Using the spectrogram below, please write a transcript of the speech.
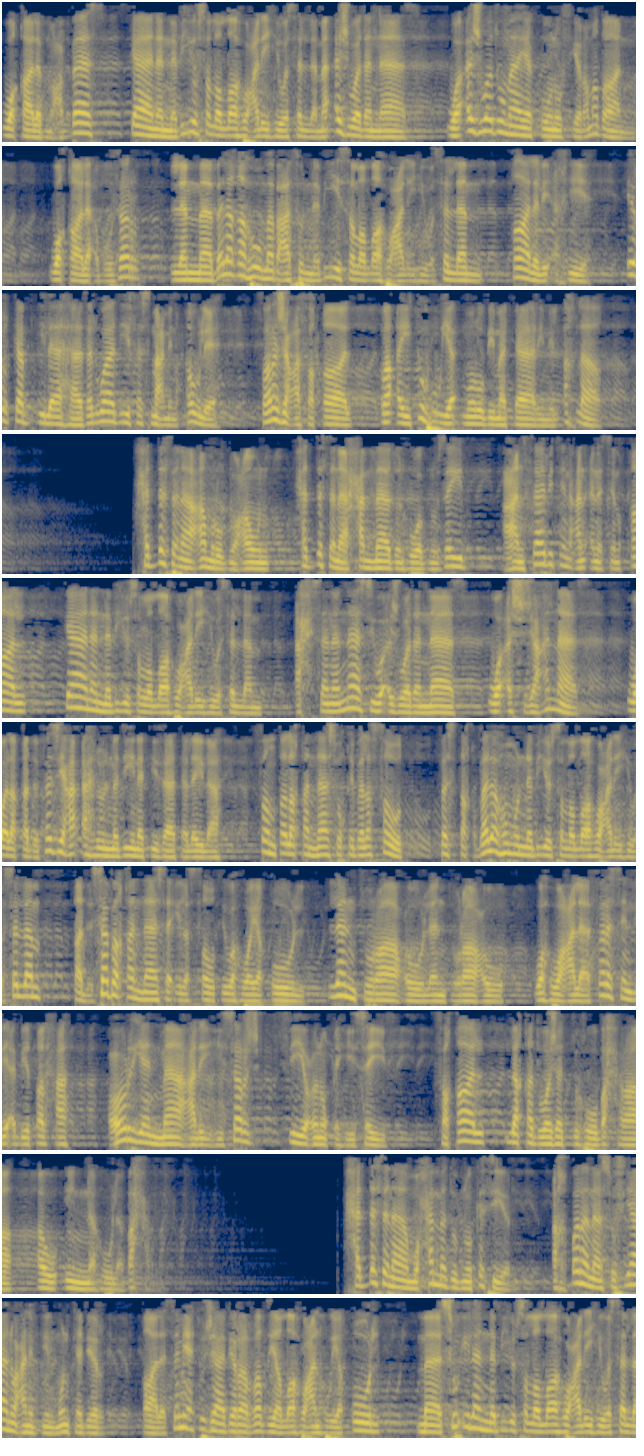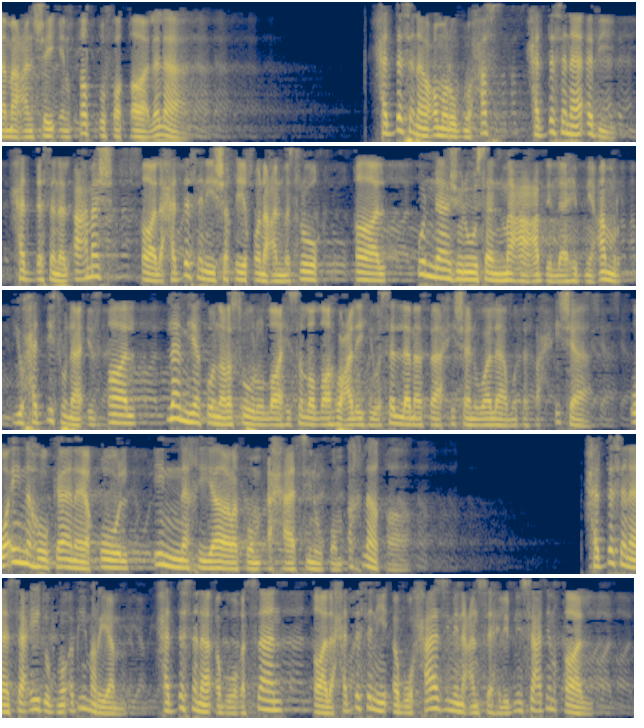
وقال ابن عباس كان النبي صلى الله عليه وسلم أجود الناس وأجود ما يكون في رمضان. وقال أبو ذر لما بلغه مبعث النبي صلى الله عليه وسلم قال لأخيه اركب إلى هذا الوادي فاسمع من قوله. فرجع فقال رأيته يأمر بمكارم الأخلاق. حدثنا عمرو بن عون حدثنا حماد هو ابن زيد عن ثابت عن أنس قال كان النبي صلى الله عليه وسلم أحسن الناس وأجود الناس وأشجع الناس ولقد فزع أهل المدينة ذات ليلة فانطلق الناس قبل الصوت فاستقبلهم النبي صلى الله عليه وسلم قد سبق الناس إلى الصوت وهو يقول لن تراعوا لن تراعوا وهو على فرس لأبي طلحة عريا ما عليه سرج في عنقه سيف فقال لقد وجدته بحرا أو إنه لبحر. حدثنا محمد بن كثير أخبرنا سفيان عن ابن المنكدر قال سمعت جابرا رضي الله عنه يقول ما سئل النبي صلى الله عليه وسلم عن شيء قط فقال لا. حدثنا عمر بن حفص حدثنا أبي حدثنا الأعمش قال حدثني شقيق عن مسروق قال كنا جلوسا مع عبد الله بن عمرو يحدثنا إذ قال لم يكن رسول الله صلى الله عليه وسلم فاحشا ولا متفحشا وإنه كان يقول إن خياركم أحاسنكم أخلاقا. حدثنا سعيد بن أبي مريم. حدثنا أبو غسان قال حدثني أبو حازم عن سهل بن سعد قال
